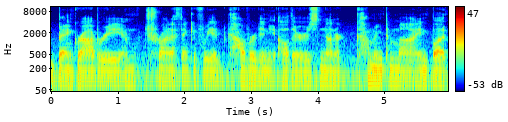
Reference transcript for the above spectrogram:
bank robbery. I'm trying to think if we had covered any others. None are coming to mind, but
